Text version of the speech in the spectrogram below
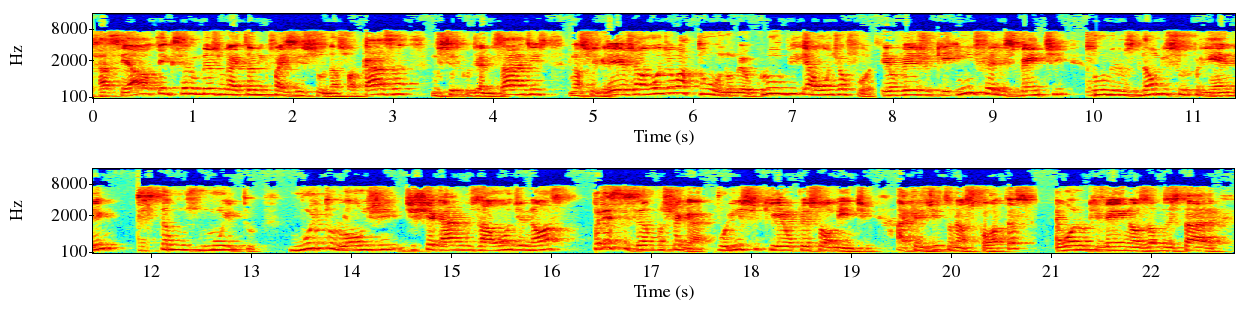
racial, tem que ser o mesmo Gaetano que faz isso na sua casa, no círculo de amizades, na sua igreja, onde eu atuo, no meu clube e aonde eu for. Eu vejo que, infelizmente, os números não me surpreendem, estamos muito, muito longe de chegarmos aonde nós precisamos chegar. Por isso que eu, pessoalmente, acredito nas cotas. O ano que vem nós vamos estar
